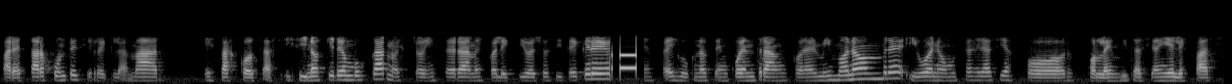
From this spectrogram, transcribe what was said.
para estar juntos y reclamar estas cosas. Y si nos quieren buscar, nuestro Instagram es colectivo Yo Sí Te Creo, en Facebook nos encuentran con el mismo nombre y bueno, muchas gracias por, por la invitación y el espacio.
